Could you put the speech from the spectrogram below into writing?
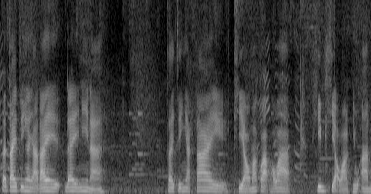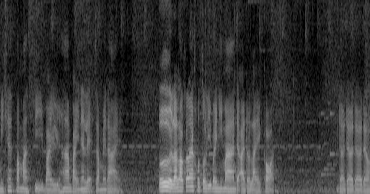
แต่ใจจริงอะอยากได้ได้นี่นะ ใจจริงอยากได้pure มากกว่า เพราะว่าทีมเขียวอะ UR มีแค่ประมาณ 4 ใบหรือ 5 ใบนั่นแหละจำไม่ได้ เออ แล้วเราก็ได้โคโตริใบนี้มา เดี๋ยว idolize ก่อน เดี๋ยวเดี๋ยวเดี๋ยว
